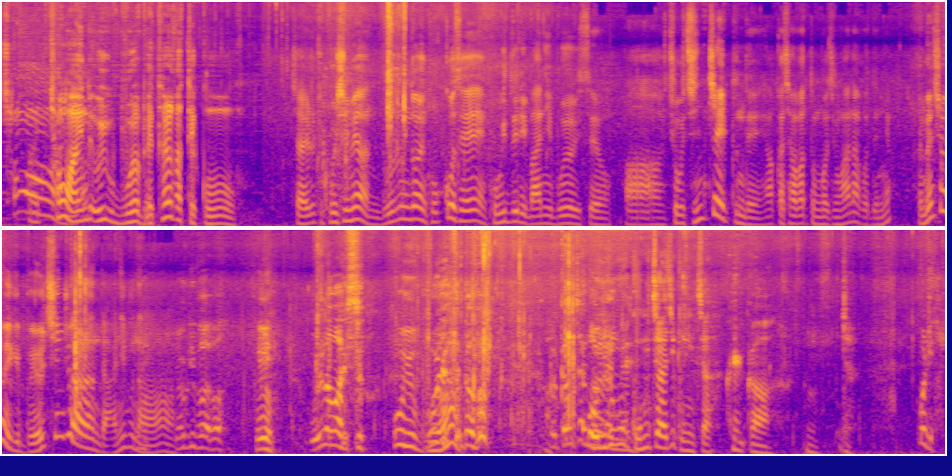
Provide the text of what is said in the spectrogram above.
청어. 청 아닌데 어, 이거 뭐야? 메탈 같았고. 자 이렇게 보시면 물운동이 곳곳에 고기들이 많이 모여 있어요. 아 저거 진짜 이쁜데 아까 잡았던 거 중 하나거든요. 맨 처음에 이게 멸치인 줄 알았는데 아니구나. 여기 봐봐. 예. 올라와 있어. 어 이거 뭐야? 너. 어, 깜짝 어 놀랐네. 이런 건 공짜지 공짜. 그러니까. 자 빨리 가라.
